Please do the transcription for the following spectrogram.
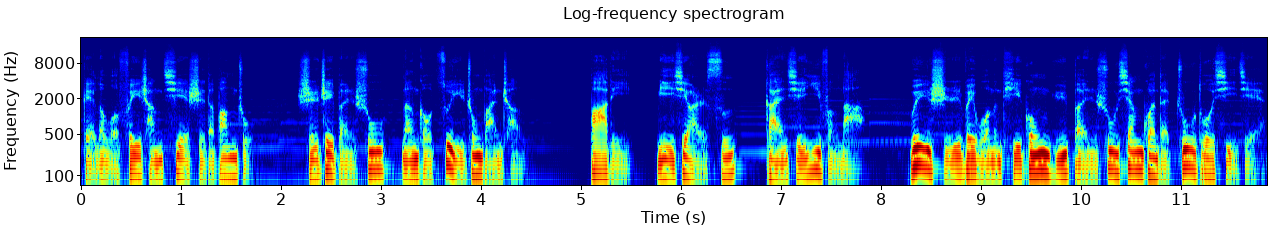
给了我非常切实的帮助，使这本书能够最终完成。巴里·米歇尔斯，感谢伊冯娜。威什为我们提供与本书相关的诸多细节，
